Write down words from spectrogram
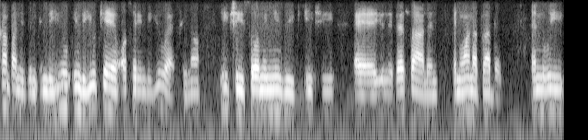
companies in, in the U, in the UK, and also in the US. You know, e.g. Sony Music, e.g. Uh, Universal, and, and Warner Brothers. And we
